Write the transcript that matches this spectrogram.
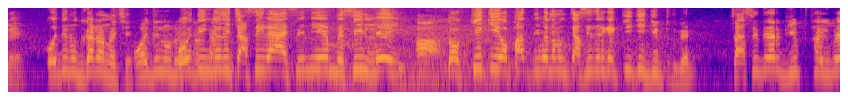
মে। ওই দিন উদ্ঘাটন হয়েছে। ওই দিন ওই দিন যদি চাষিরা এসে নিয়ে মেশিন নেই হ্যাঁ। তো কি কি অফার দিবেন এবং চাষিদেরকে কি কি গিফট দিবেন? চাষিদের গিফট থাকবে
